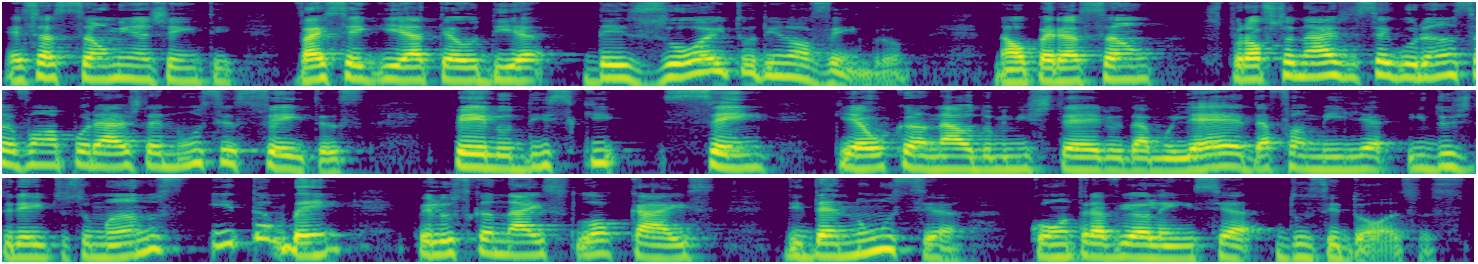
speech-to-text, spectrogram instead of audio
Essa ação, minha gente, vai seguir até o dia 18 de novembro. Na operação, os profissionais de segurança vão apurar as denúncias feitas pelo Disque 100, que é o canal do Ministério da Mulher, da Família e dos Direitos Humanos, e também pelos canais locais de denúncia contra a violência dos idosos.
